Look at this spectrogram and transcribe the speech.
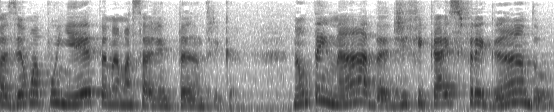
fazer uma punheta na massagem tântrica. Não tem nada de ficar esfregando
